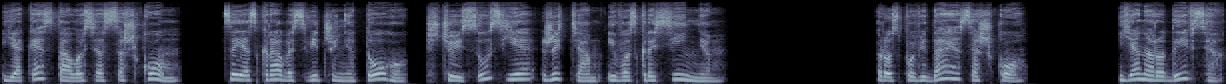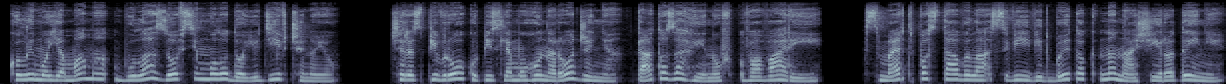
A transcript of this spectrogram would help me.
яке сталося з Сашком. Це яскраве свідчення того, що Ісус є життям і Воскресінням. Розповідає Сашко Я народився, коли моя мама була зовсім молодою дівчиною. Через півроку після мого народження тато загинув в аварії. Смерть поставила свій відбиток на нашій родині.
